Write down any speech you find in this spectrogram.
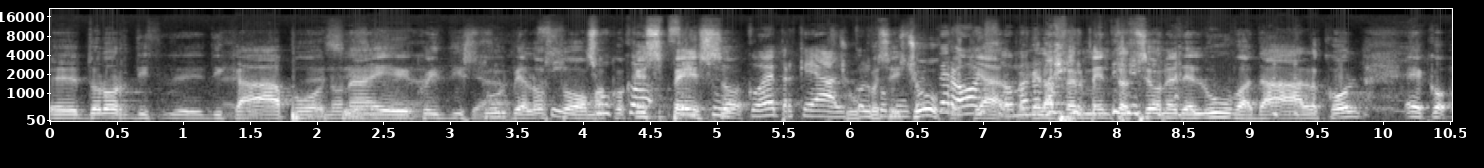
eh, dolor di, di capo, eh, non sì, hai eh, quei disturbi chiaro. allo Sì, stomaco ciucco, che sei spesso ciucco, eh, perché è alcol ciucco, sei comunque. ciucco, Però, è chiaro, insomma, perché non la hai tutti- fermentazione dell'uva dà alcol, ecco,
